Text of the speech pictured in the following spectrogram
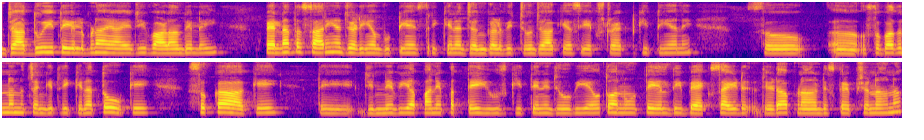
ਜਾਦੂਈ ਤੇਲ ਬਣਾਇਆ ਹੈ ਜੀ ਵਾਲਾਂ ਦੇ ਲਈ। ਪਹਿਲਾਂ ਤਾਂ ਸਾਰੀਆਂ ਜੜੀਆਂ ਬੂਟੀਆਂ ਇਸ ਤਰੀਕੇ ਨਾਲ ਜੰਗਲ ਵਿੱਚੋਂ ਜਾ ਕੇ ਅਸੀਂ ਐਕਸਟਰੈਕਟ ਕੀਤੀਆਂ ਨੇ। ਸੋ ਉਸ ਤੋਂ ਬਾਅਦ ਉਹਨਾਂ ਨੂੰ ਚੰਗੇ ਤਰੀਕੇ ਨਾਲ ਧੋ ਕੇ, ਸੁਕਾ ਕੇ ਤੇ ਜਿੰਨੇ ਵੀ ਆਪਾਂ ਨੇ ਪੱਤੇ ਯੂਜ਼ ਕੀਤੇ ਨੇ, ਜੋ ਵੀ ਹੈ, ਉਹ ਤੁਹਾਨੂੰ ਤੇਲ ਦੀ ਬੈਕ ਸਾਈਡ ਜਿਹੜਾ ਆਪਣਾ ਡਿਸਕ੍ਰਿਪਸ਼ਨ ਹੈ ਨਾ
